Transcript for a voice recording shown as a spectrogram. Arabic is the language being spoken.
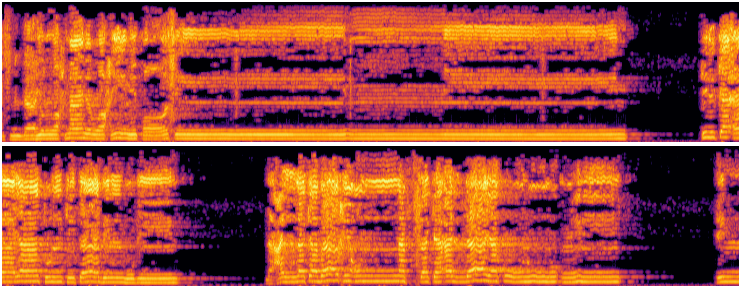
بسم الله الرحمن الرحيم. قاسم تلك آيات الكتاب المبين. لعلك باخع نفسك ألا يكونوا مؤمنين. إن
